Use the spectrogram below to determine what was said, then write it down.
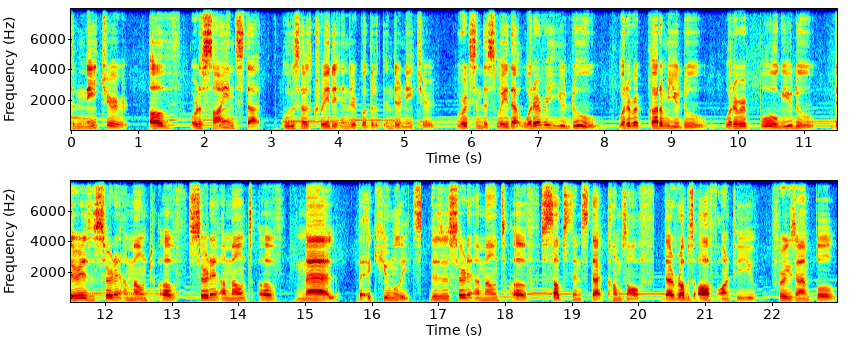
the nature of or the science that Gurus has created in their Qudrat, in their nature, works in this way that whatever you do, whatever karma you do, whatever pog you do, there is a certain amount of certain amount of mal that accumulates. There's a certain amount of substance that comes off, that rubs off onto you. For example,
